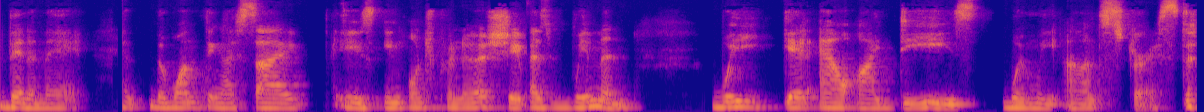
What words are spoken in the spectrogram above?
then and there. And the one thing I say is in entrepreneurship, as women, we get our ideas when we aren't stressed.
